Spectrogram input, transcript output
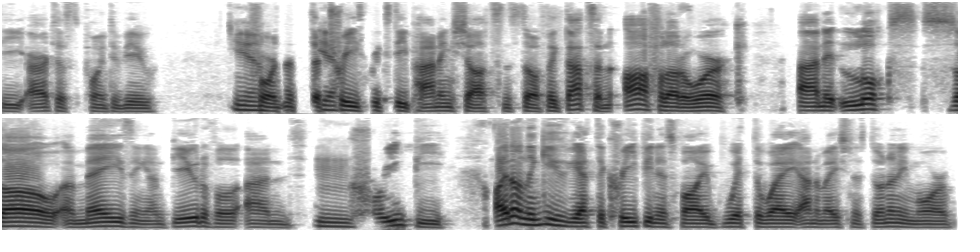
the artist's point of view yeah. for the, the Yeah. 360 panning shots and stuff. Like that's an awful lot of work, and it looks so amazing and beautiful and Mm. creepy. I don't think you could get the creepiness vibe with the way animation is done anymore,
